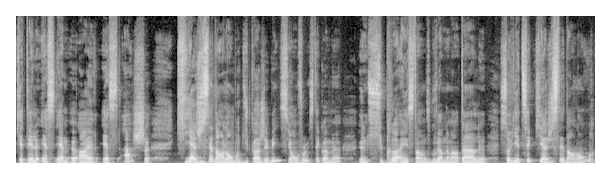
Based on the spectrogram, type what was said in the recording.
qui était le SMERSH qui agissait dans l'ombre du KGB, si on veut. C'était comme euh, une supra-instance gouvernementale euh, soviétique qui agissait dans l'ombre.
